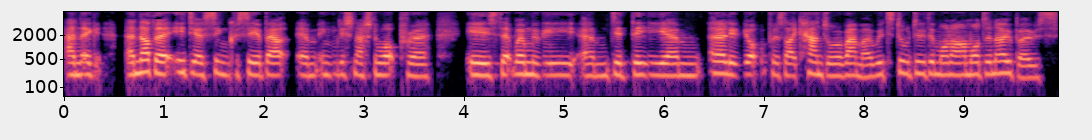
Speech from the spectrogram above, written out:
and another idiosyncrasy about um, English National Opera is that when we um, did the um, early operas like Handel or Rameau, we'd still do them on our modern oboes,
